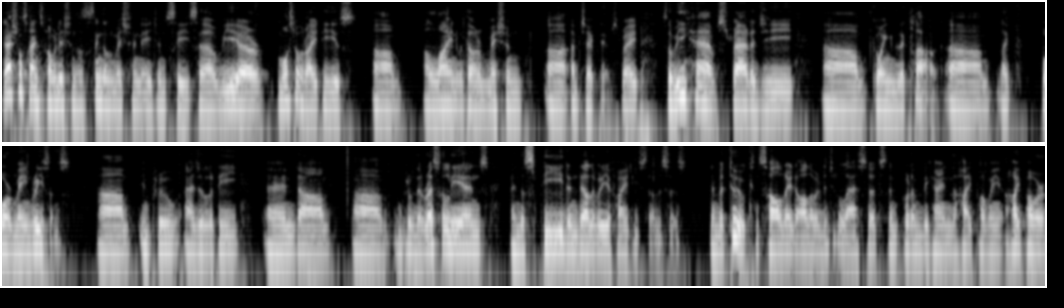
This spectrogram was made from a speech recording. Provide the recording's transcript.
National Science Foundation is a single mission agency, so we are most of our IT is um, aligned with our mission uh, objectives, right? So we have strategy um, going into the cloud, um, like four main reasons: um, improve agility and uh, improve the resilience and the speed and delivery of IT services. Number two, consolidate all our digital assets and put them behind the high power, high power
